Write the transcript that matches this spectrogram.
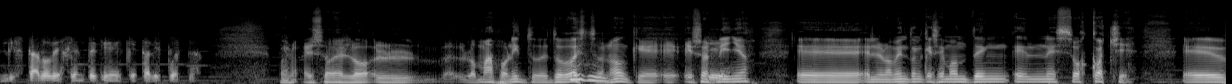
listado de gente que, está dispuesta. Bueno, eso es lo, más bonito de todo esto, ¿no? Que eh, esos niños, eh, en el momento en que se monten en esos coches eh,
